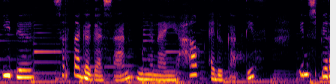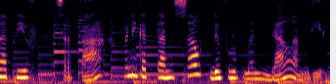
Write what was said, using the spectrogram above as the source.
ide, serta gagasan mengenai hal edukatif, inspiratif, serta meningkatkan self-development dalam diri.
